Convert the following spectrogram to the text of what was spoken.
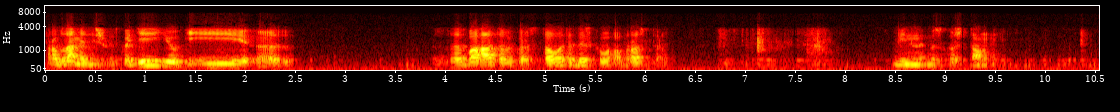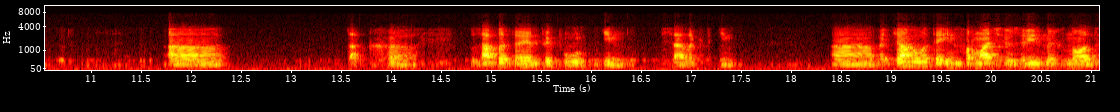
проблеми зі швидкодією і забагато використовувати дискового простору. Він не безкоштовний. А, Так, запити типу IN, Select IN. А, Витягувати інформацію з різних нод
